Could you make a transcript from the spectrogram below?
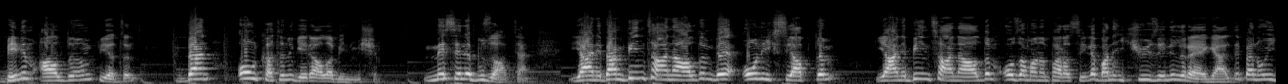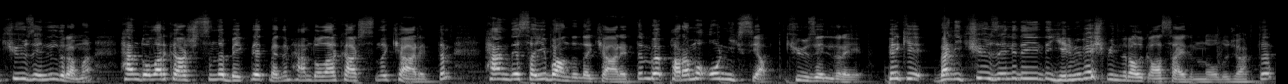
Benim aldığım fiyatın ben 10 katını geri alabilmişim. Mesele bu zaten. Yani ben 1000 tane aldım ve 10x yaptım. Yani 1000 tane aldım o zamanın parasıyla bana 250 liraya geldi. Ben o 250 liramı hem dolar karşısında bekletmedim hem dolar karşısında kar ettim. Hem de sayı bandında kar ettim ve paramı 10x yaptı 250 lirayı. Peki ben 250 değil de 25 bin liralık alsaydım ne olacaktı?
